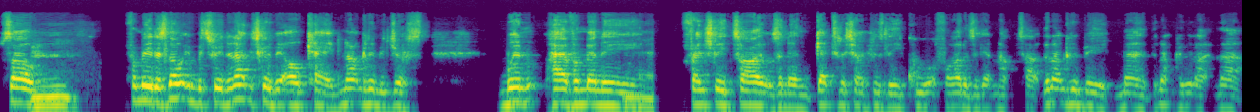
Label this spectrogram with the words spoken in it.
So Mm. for me, there's no in between. They're not just going to be okay. They're not going to be just win however many Yeah. French league titles and then get to the Champions League quarterfinals and get knocked out. They're not going to be man. They're not going to be like that.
